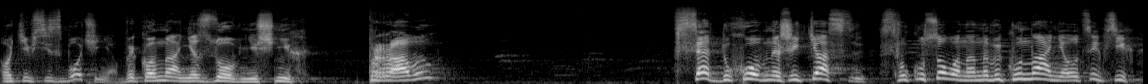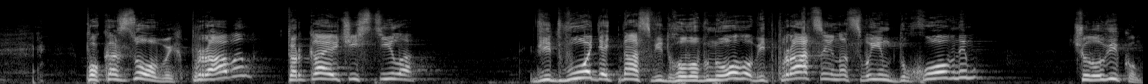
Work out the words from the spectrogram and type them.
Оті всі збочення, виконання зовнішніх правил, все духовне життя сфокусовано на виконання оцих всіх показових правил, торкаючись тіла, відводять нас від головного, від праці над своїм духовним чоловіком,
